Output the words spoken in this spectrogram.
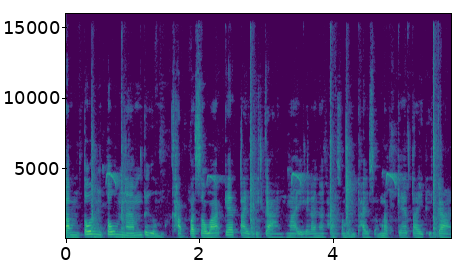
ลำต้นต้มน้ำดื่ม ขับปัสสาวะแก้ไตพิการมาอีกแล้วนะคะ สมุนไพรสำหรับแก้ไตพิการ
